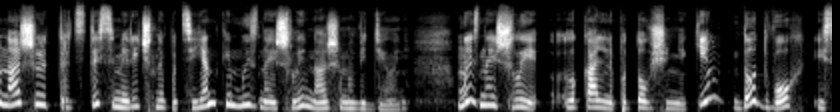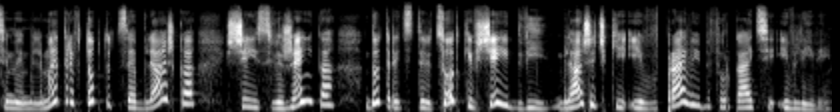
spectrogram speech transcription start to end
у нашої 37-річної пацієнтки ми знайшли в нашому відділенні? Ми знайшли локальне потовщення кін до 2,7 мм, тобто це бляшка ще й свіженька, до 30%, ще й дві бляшечки і в правій біфуркації, і в лівій.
